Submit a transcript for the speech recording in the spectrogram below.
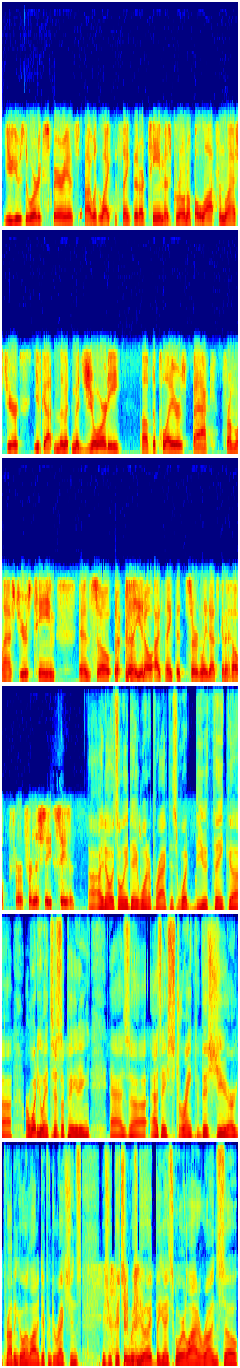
you used the word experience. I would like to think that our team has grown up a lot from last year. You've got the majority of the players back from last year's team. And so, you know, I think that certainly that's going to help for, for this season. Uh, I know it's only day one of practice. What do you think, uh, or what are you anticipating as uh, as a strength this year? You probably go in a lot of different directions because your pitching was good, but you had scored a lot of runs. So,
